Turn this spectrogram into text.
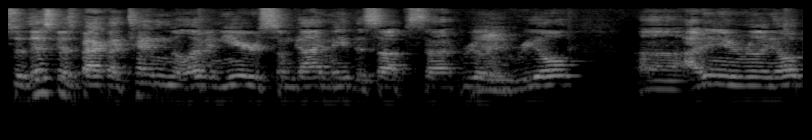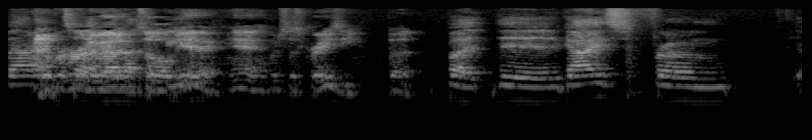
so this goes back like 10, 11 years. Some guy made this up. It's not really Yeah. real. Uh, I didn't even really know about I it. I never heard about it until yeah, yeah, which is crazy. But But the guys from uh,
